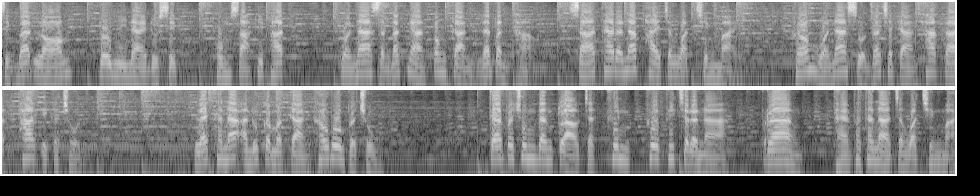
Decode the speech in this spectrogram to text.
สิ่งแวดล้อม โดยมีนายดุสิตพงษาพิพัฒน์ หัวหน้าสำนักงานป้องกันและบรรเทาสาธารณภัยจังหวัดเชียงใหม่ พร้อมหัวหน้าส่วนราชการภาครัฐภาคเอกชน และคณะอนุกรรมการเข้าร่วมประชุม การประชุมดังกล่าวจัดขึ้นเพื่อพิจารณา ร่าง แผนพัฒนาจังหวัดเชียงใหม่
